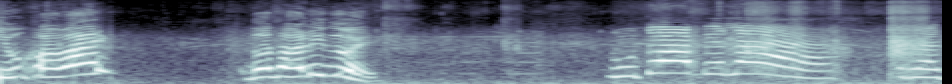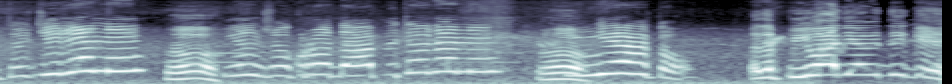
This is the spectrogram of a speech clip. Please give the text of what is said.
એવું ખવાય? દો થાળી જોઈ હું તો આ પેલા રાધાજી રે ને એનો છોકરો દા પીતો હતો ને. અહીંયા હતો. એટલે પીવા જેવી આવી કે?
